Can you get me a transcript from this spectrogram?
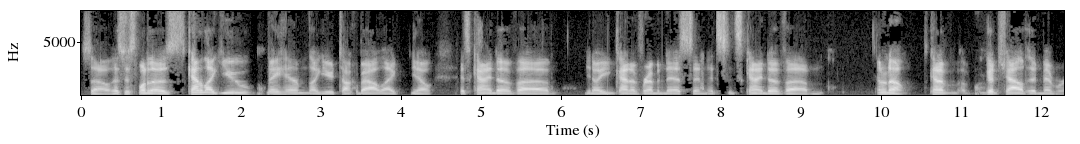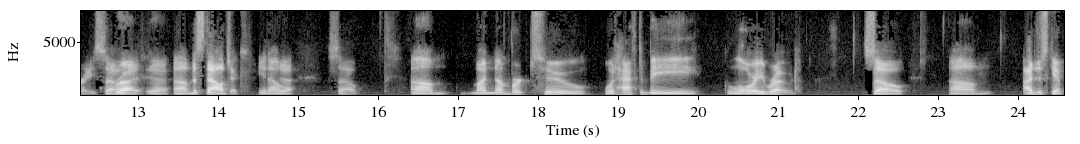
So that's just one of those kind of like you mayhem, like you talk about, like you know, it's kind of uh, you know, you can kind of reminisce, and it's it's kind of um, I don't know, it's kind of a good childhood memory. So right. Yeah. um, nostalgic, you know. Yeah. So, um, my number two would have to be Glory Road. So, um, I just get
